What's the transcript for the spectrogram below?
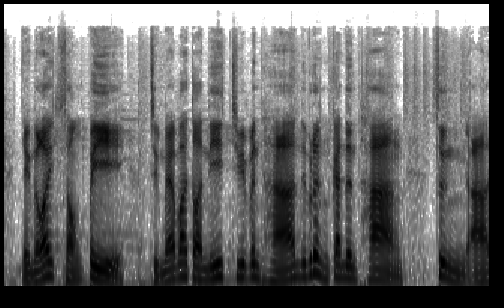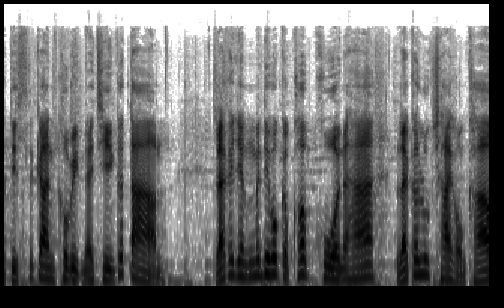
ๆอย่างน้อย 2 ปี ถึงแม้ว่าตอนนี้จะมีปัญหาในเรื่องของการเดินทาง ซึ่งติดสถานการณ์โควิด -19 ก็ตาม และก็ยังไม่ได้พบกับครอบครัวนะฮะและก็ลูกชายของเขา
